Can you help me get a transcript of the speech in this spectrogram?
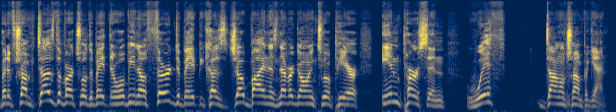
But if Trump does the virtual debate, there will be no third debate because Joe Biden is never going to appear in person with Donald Trump again.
